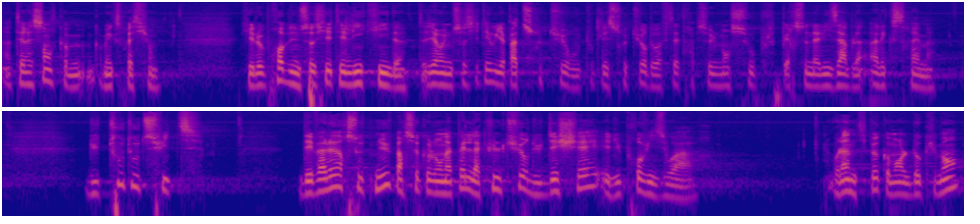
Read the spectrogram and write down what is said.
intéressant comme, comme expression, qui est le propre d'une société liquide, c'est-à-dire une société où il n'y a pas de structure, où toutes les structures doivent être absolument souples, personnalisables à l'extrême, du tout tout de suite, des valeurs soutenues par ce que l'on appelle la culture du déchet et du provisoire. Voilà un petit peu comment le document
